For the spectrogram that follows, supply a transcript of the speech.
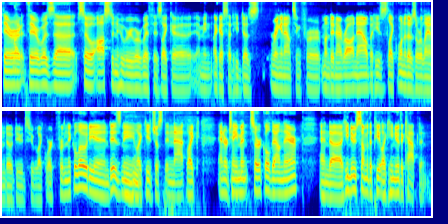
There, there was uh, so Austin, who we were with, is like a. I mean, like I said, he does ring announcing for Monday Night Raw now, but he's like one of those Orlando dudes who like worked for Nickelodeon, Disney. Mhm. Like he's just in that like entertainment circle down there, and uh, he knew some of the people. Like he knew the captain.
